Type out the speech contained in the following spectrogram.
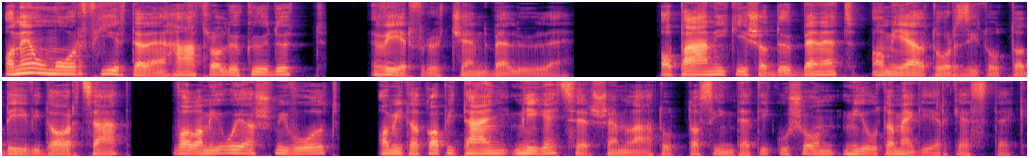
A neomorf hirtelen hátra lökődött, vérfröccsent belőle. A pánik és a döbbenet, ami eltorzította David arcát, valami olyasmi volt, amit a kapitány még egyszer sem látott a szintetikuson, mióta megérkeztek.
